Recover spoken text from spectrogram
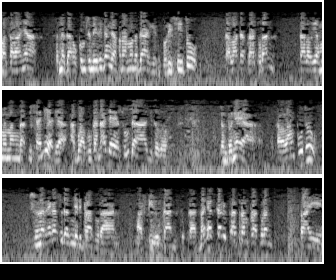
Masalahnya penegak hukum sendiri kan nggak pernah mau negakin polisi itu kalau ada peraturan kalau yang memang nggak bisa ini ya dia abu-abukan aja ya sudah gitu loh. Contohnya ya kalau lampu tuh sebenarnya kan sudah menjadi peraturan. Harus didukan, dukan banyak sekali peraturan-peraturan lain.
